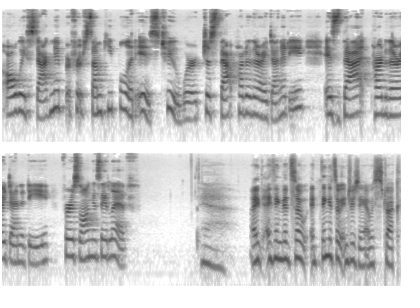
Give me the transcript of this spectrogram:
always stagnant, but for some people it is too, where just that part of their identity is that part of their identity for as long as they live. Yeah. I, I think that's so I think it's so interesting. I was struck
